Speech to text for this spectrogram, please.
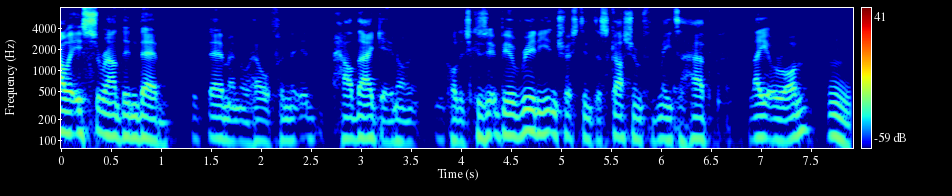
how it is surrounding them with their mental health and it, how they're getting on in college because it'd be a really interesting discussion for me to have later on. Mm.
